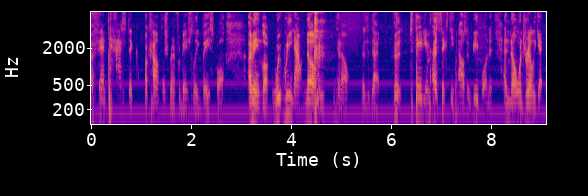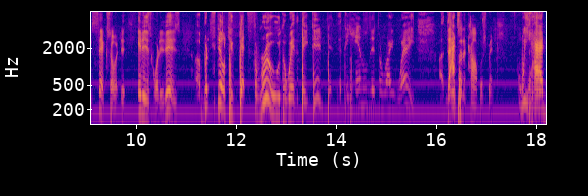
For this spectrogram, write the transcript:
a fantastic accomplishment for Major League Baseball. I mean, look, we, we now know, you know, that stadium has 60,000 people in it and no one's really getting sick. So it, it is what it is. Uh, but still, to get through the way that they did, that they handled it the right way, uh, that's an accomplishment. We had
